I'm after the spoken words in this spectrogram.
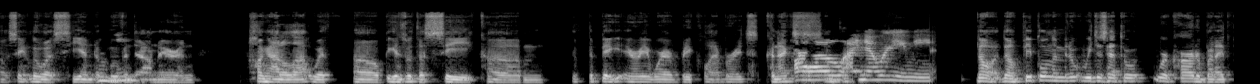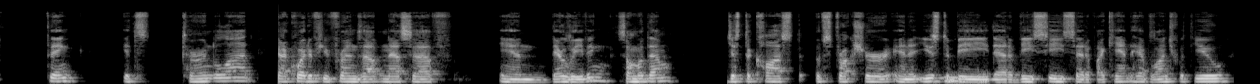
uh, St. Louis, he ended up mm-hmm. moving down there and hung out a lot with, uh, begins with a C, um, the, the, big area where everybody collaborates, connects. Oh, something. I know where you mean. No, no, people in the middle, we just had to work harder, but I think it's turned a lot. Got quite a few friends out in SF and they're leaving, some of them, just the cost of structure. And it used to be mm-hmm. that a VC said, if I can't have lunch with you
